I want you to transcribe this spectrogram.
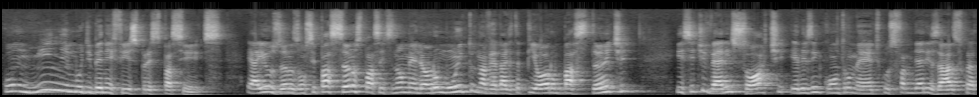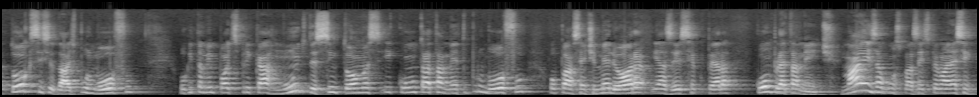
com um mínimo de benefício para esses pacientes. E aí os anos vão se passando, os pacientes não melhoram muito, na verdade até pioram bastante, e se tiverem sorte, eles encontram médicos familiarizados com a toxicidade por mofo o que também pode explicar muito desses sintomas e com um tratamento para o mofo o paciente melhora e às vezes se recupera completamente. Mas alguns pacientes permanecem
